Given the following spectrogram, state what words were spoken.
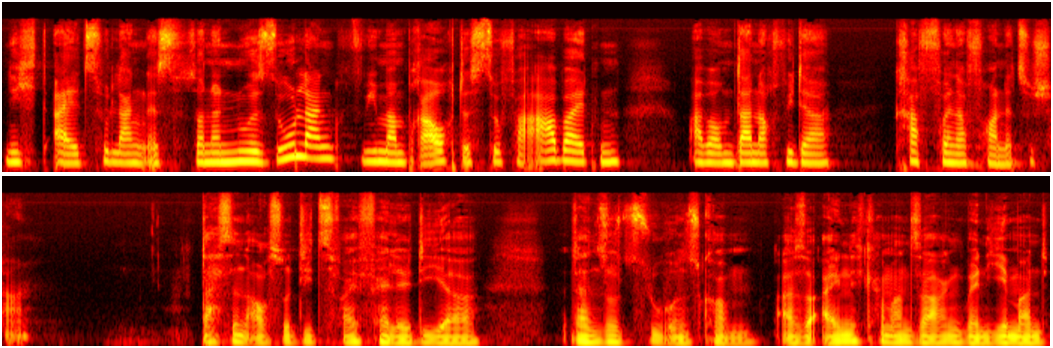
nicht allzu lang ist, sondern nur so lang, wie man braucht, es zu verarbeiten, aber um dann auch wieder kraftvoll nach vorne zu schauen. Das sind auch so die zwei Fälle, die ja dann so zu uns kommen. Also eigentlich kann man sagen, wenn jemand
